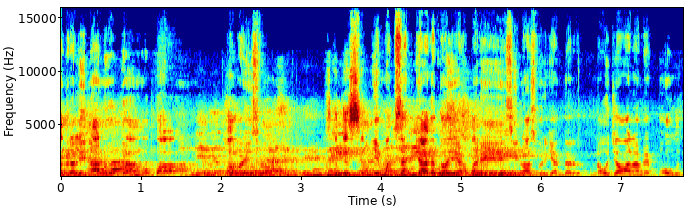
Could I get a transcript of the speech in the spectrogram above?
ಅದರಲ್ಲಿ ನಾನು ಒಬ್ಬ ಒಬ್ಬ ಭಾಗವಹಿಸುವ सदस्य ये मकसद क्या कहते हो ये हमारे श्रीनिवासपुर के अंदर नौजवानों में बहुत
